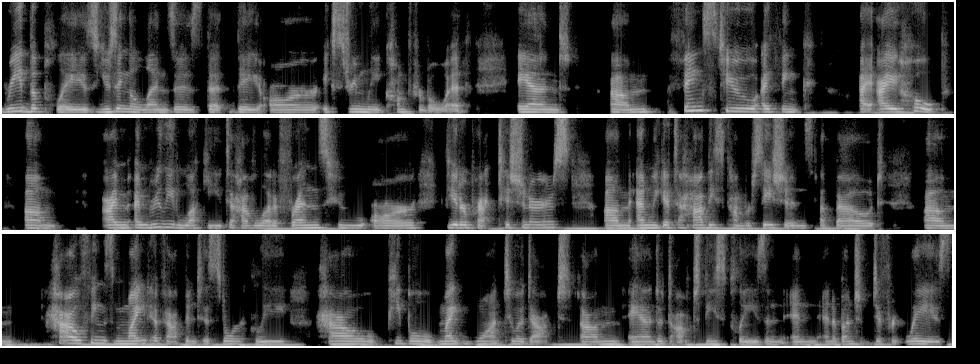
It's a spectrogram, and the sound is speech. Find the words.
read the plays using the lenses that they are extremely comfortable with. And um, thanks to, I think, I, I hope, um, I'm, I'm really lucky to have a lot of friends who are theater practitioners, um, and we get to have these conversations about um, how things might have happened historically, how people might want to adapt um, and adopt these plays in, in, in, a bunch of different ways.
